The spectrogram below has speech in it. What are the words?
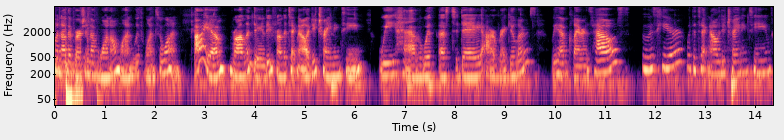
another version of One on One with One to One. I am Ronlyn Dandy from the Technology Training Team. We have with us today our regulars. We have Clarence House, who is here with the Technology Training Team,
